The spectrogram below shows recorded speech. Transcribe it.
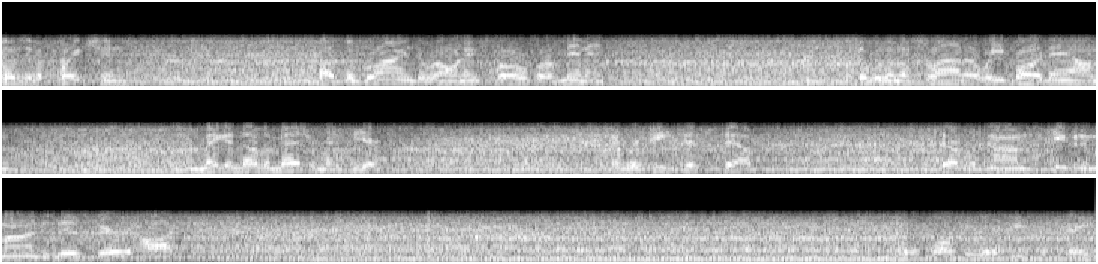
because of the friction of the grinder on it for over a minute. So we're going to slide our rebar down and make another measurement here and repeat this step several times, keeping in mind it is very hot. Mark it with a piece of tape.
